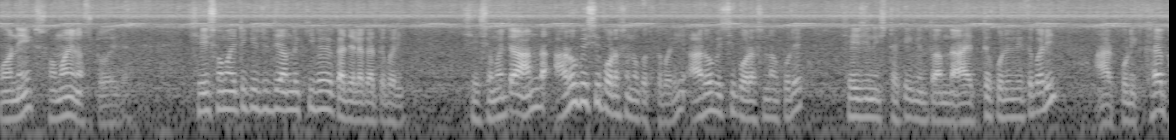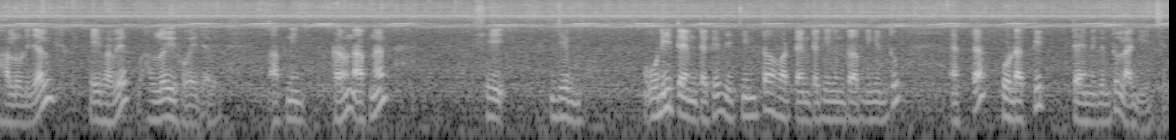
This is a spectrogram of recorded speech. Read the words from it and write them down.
অনেক সময় নষ্ট হয়ে যায়। সেই সময়টিকে যদি আমরা কীভাবে কাজে লাগাতে পারি? সেই সময়টা আমরা আরও বেশি পড়াশোনা করতে পারি, আরও বেশি পড়াশোনা করে সেই জিনিসটাকে কিন্তু আমরা আয়ত্ত করে নিতে পারি আর পরীক্ষায় ভালো রেজাল্ট এইভাবে ভালোই হয়ে যাবে। আপনি, কারণ আপনার সেই যে ওডি টাইমটাকে, যে চিন্তা হওয়ার টাইমটাকে কিন্তু আপনি কিন্তু একটা প্রোডাক্টিভ টাইমে কিন্তু লাগিয়েছেন।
